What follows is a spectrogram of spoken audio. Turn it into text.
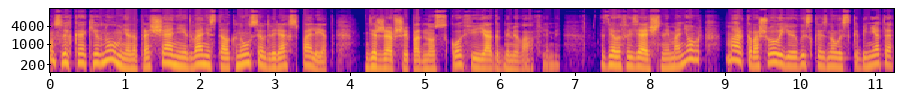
Он слегка кивнул мне на прощание и едва не столкнулся в дверях с палет, державший поднос с кофе и ягодными вафлями. Сделав изящный маневр, Марк обошел ее и выскользнул из кабинета,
